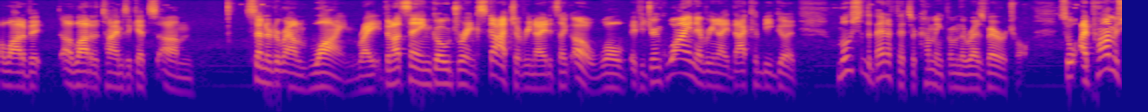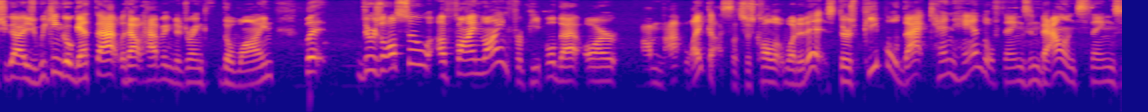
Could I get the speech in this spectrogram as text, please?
a lot of it, a lot of the times it gets um, centered around wine, right? They're not saying go drink scotch every night. It's like, oh, well, if you drink wine every night, that could be good. Most of the benefits are coming from the resveratrol. So I promise you guys, we can go get that without having to drink the wine. But there's also a fine line for people that are I'm not like us. Let's just call it what it is. There's people that can handle things and balance things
